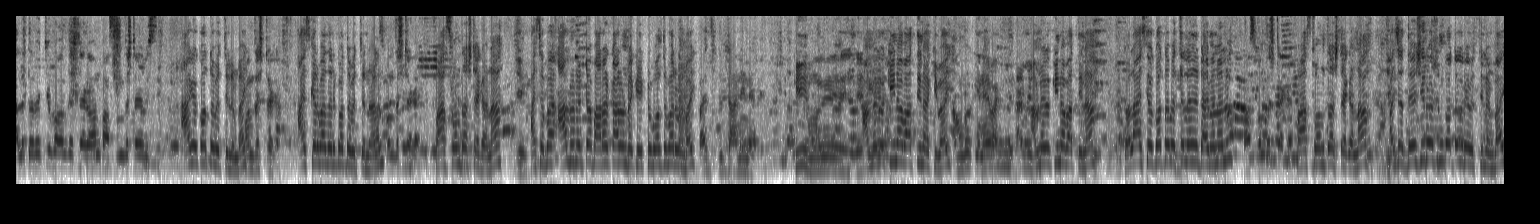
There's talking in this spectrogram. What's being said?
আলু তো বেচছি পঞ্চাশ টাকা এখন পাঁচ পঞ্চাশ টাকা বেচছি। আগে কত বেচছিলেন ভাই? পঞ্চাশ টাকা। আজকের বাজারে কত বেচছেন আলু? পঞ্চাশ টাকা। পাঁচ পঞ্চাশ টাকা না। আচ্ছা ভাই আলু রেটটা বাড়ার কারণটা কি একটু বলতে পারবেন ভাই? ভাই জানি না। কি? আপনাকে কিনা বাড়তি নাকি ভাই? আপনাকে কিনা বাড়তি না? তাহলে আজকে কত বেচছিলেন ডায়মন্ড আলু? পাঁচ পঞ্চাশ টাকা না? আচ্ছা দেশি রসুন কত করে বেচছিলেন ভাই?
